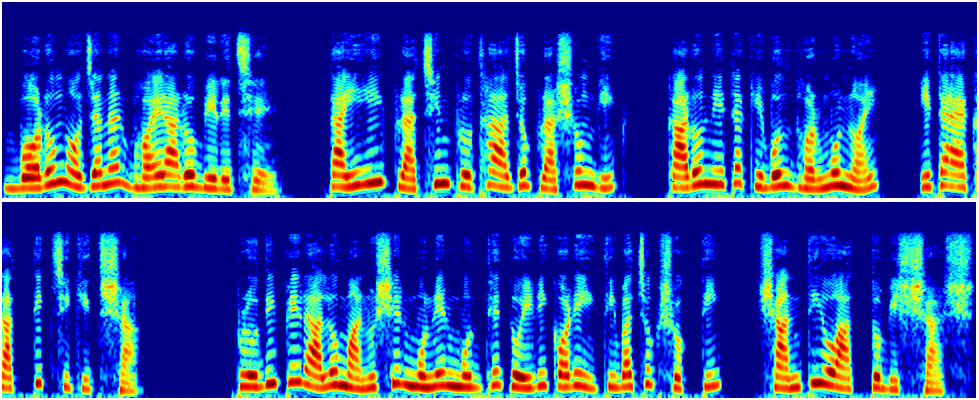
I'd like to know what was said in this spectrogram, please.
বরং অজানার ভয় আরও বেড়েছে। তাই এই প্রাচীন প্রথা আজও প্রাসঙ্গিক, কারণ এটা কেবল ধর্ম নয়, এটা এক আত্মিক চিকিৎসা। প্রদীপের আলো মানুষের মনের মধ্যে তৈরি করে ইতিবাচক শক্তি, শান্তি ও আত্মবিশ্বাস।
